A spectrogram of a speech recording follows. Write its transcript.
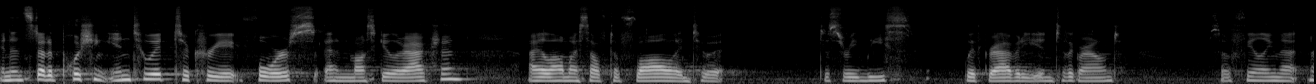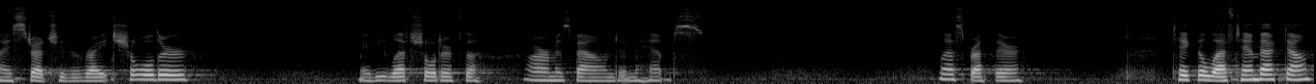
And instead of pushing into it to create force and muscular action, I allow myself to fall into it. Just release with gravity into the ground. So, feeling that nice stretch through the right shoulder, maybe left shoulder if the arm is bound, in the hips. Last breath there. Take the left hand back down.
